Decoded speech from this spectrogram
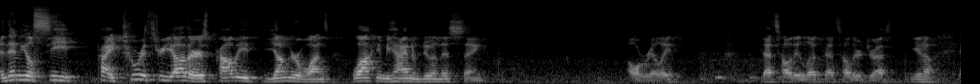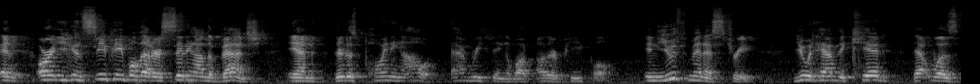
and then you'll see probably two or three others, probably younger ones, walking behind them doing this thing. Oh, really? That's how they look. That's how they're dressed, you know. And or you can see people that are sitting on the bench and they're just pointing out everything about other people. In youth ministry, you would have the kid that was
